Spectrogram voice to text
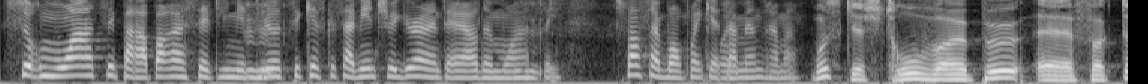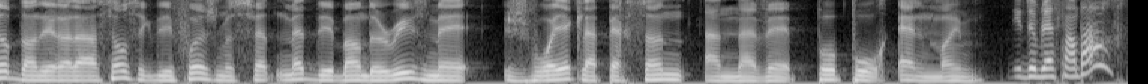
sur moi, tu sais, par rapport à cette limite-là? Mm-hmm. Tu sais, qu'est-ce que ça vient de trigger à l'intérieur de moi, tu sais? Je pense que c'est un bon point que t'amènes, vraiment. Moi, ce que je trouve un peu euh, fucked up dans des relations, c'est que des fois, je me suis fait mettre des boundaries, mais je voyais que la personne, elle n'avait pas pour elle-même. Des doubles standards?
